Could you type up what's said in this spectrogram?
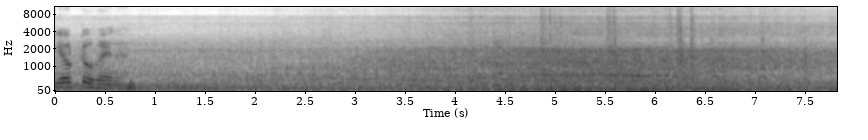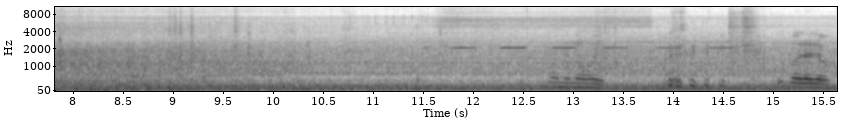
Dia auto kan. Mana noi?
